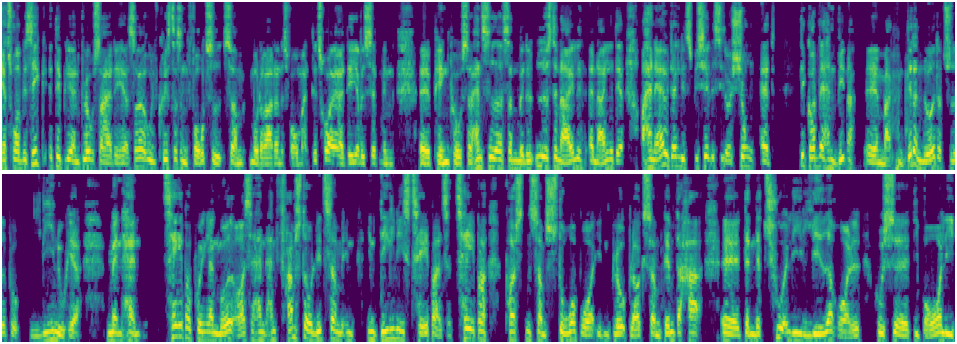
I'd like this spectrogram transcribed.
jeg tror, hvis ikke det bliver en blå sejr det her, så er Ulf Christensen fortid som Moderaternes formand. Det tror jeg er det, jeg vil sætte min øh, penge på. Så han sidder sådan med det yderste negle af neglene der. Og han er jo i den lidt specielle situation, at det kan godt være, at han vinder øh, magten. Det er der noget, der tyder på lige nu her. Men han taber på en eller anden måde også. Han, han fremstår lidt som en, en delvis taber, altså taber posten som storebror i den blå blok, som dem, der har øh, den naturlige lederrolle hos øh, de borgerlige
